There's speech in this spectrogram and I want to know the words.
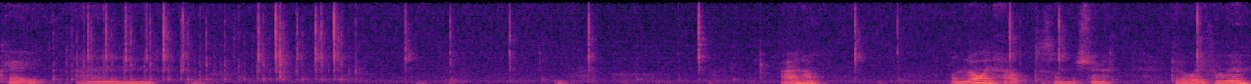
Okay, and I know. I'm low in health, so I'm just trying to get away from him.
